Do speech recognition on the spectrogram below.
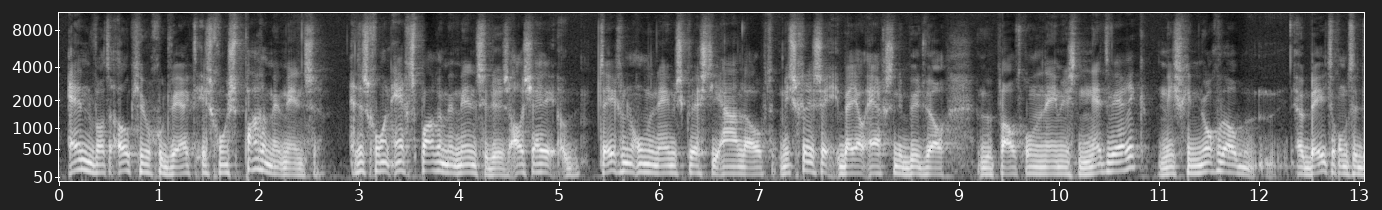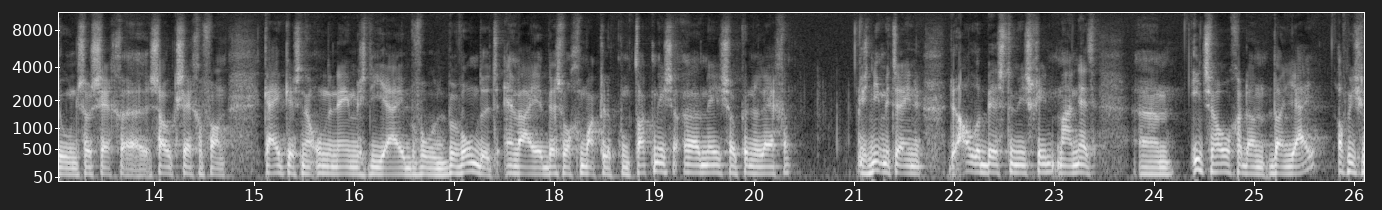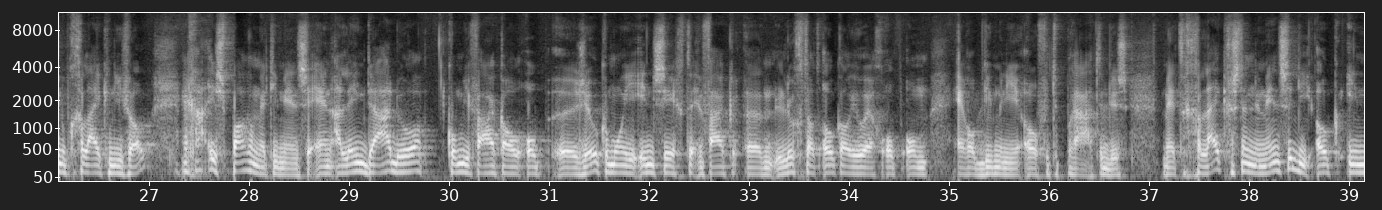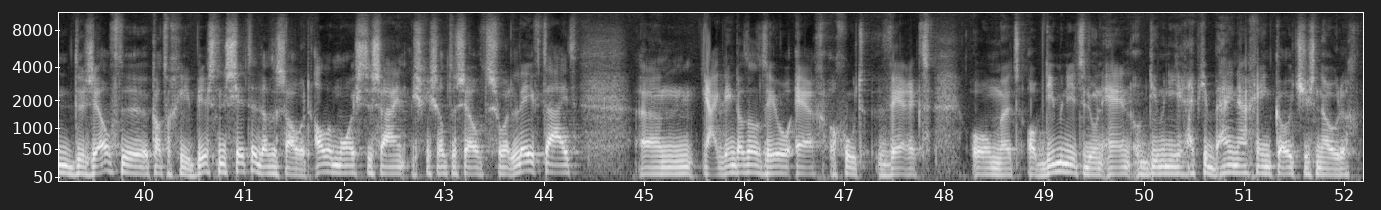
En wat ook heel goed werkt, is gewoon sparren met mensen. Het is gewoon echt sparren met mensen. Dus als jij tegen een ondernemerskwestie aanloopt, misschien is er bij jou ergens in de buurt wel een bepaald ondernemersnetwerk. Misschien nog wel eh, beter om te doen, zou, zeggen, zou ik zeggen van kijk eens naar ondernemers die jij bijvoorbeeld bewondert en waar je best wel gemakkelijk contact mee, uh, mee zou kunnen leggen. Dus niet meteen de allerbeste misschien, maar net um, iets hoger dan, dan jij. Of misschien op gelijk niveau. En ga eens sparren met die mensen. En alleen daardoor kom je vaak al op uh, zulke mooie inzichten. En vaak uh, lucht dat ook al heel erg op om er op die manier over te praten. Dus met gelijkgestemde mensen die ook in dezelfde categorie business zitten. Dat zou het allermooiste zijn. Misschien zelfs dezelfde soort leeftijd. Um, ja, ik denk dat dat heel erg goed werkt om het op die manier te doen. En op die manier heb je bijna geen coaches nodig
